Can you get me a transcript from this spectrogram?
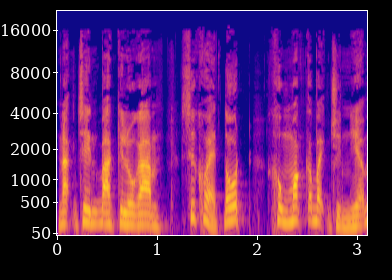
nặng trên 3 kg, sức khỏe tốt, không mắc các bệnh truyền nhiễm.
